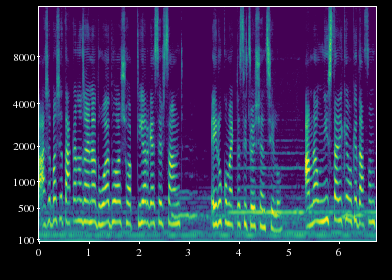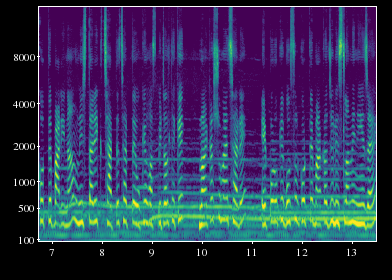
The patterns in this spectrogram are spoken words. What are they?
আশেপাশে তাকানো যায় না, ধোয়া ধোয়া সব টিয়ার গ্যাসের সাউন্ড এরকম একটা সিচুয়েশন ছিল। আমরা উনিশ তারিখে ওকে দাফন করতে পারি না। উনিশ তারিখ ছাড়তে ছাড়তে ওকে হসপিটাল থেকে নয়টার সময় ছাড়ে। এরপর ওকে গোসল করতে মার্কাজুল ইসলামে নিয়ে যায়।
